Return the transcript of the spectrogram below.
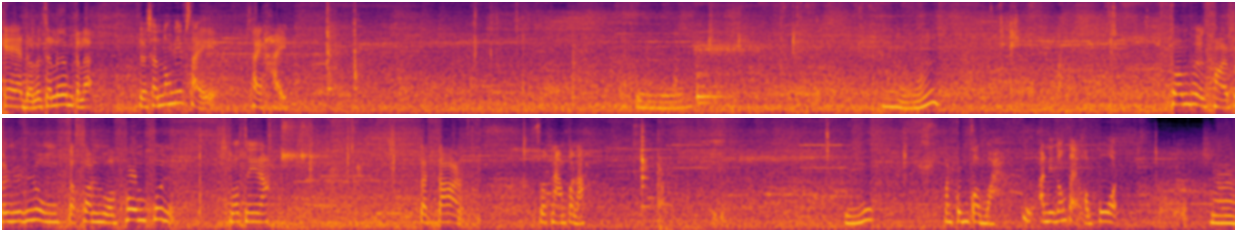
แกเดี๋ยวเราจะเริ่มกันละ เดี๋ยวฉันต้องรีบใส่ใส่ไข่ โอ้โหอื้อหือ ความเผ็ดหายไปนิดนึงแต่ความนัวเพิ่มขึ้นรสนี้นะจัดจ้านสดน้ำก่อนนะโอ้มันกลมกล่อมว่ะ อันนี้ต้องใส่ข้าวโพดอืม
